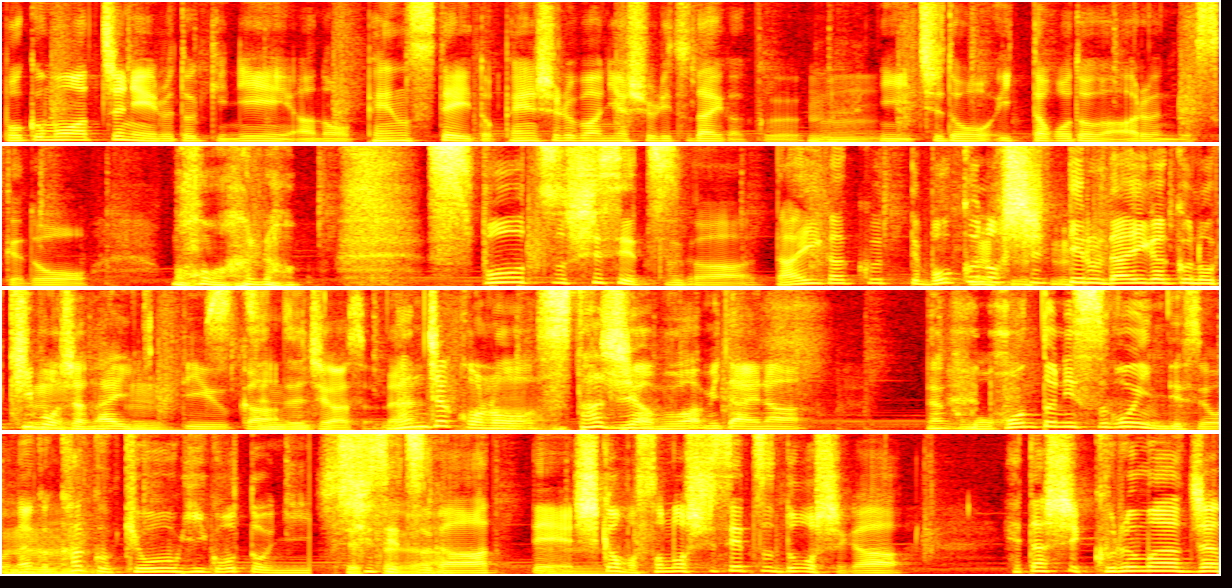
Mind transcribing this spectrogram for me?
僕もあっちにいる時にあのペンステイトペンシルバニア州立大学うん。に一度行ったことがあるんですけどもうあのスポーツ施設が大学って僕の知ってる大学の規模じゃないっていうか、全然違いますよね。なんじゃこのスタジアムはみたいな。なんかもう本当にすごいんですよ。なんか各競技ごとに施設があって、うん。しかもその施設同士が下手し車じゃ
